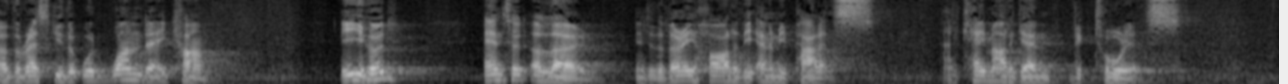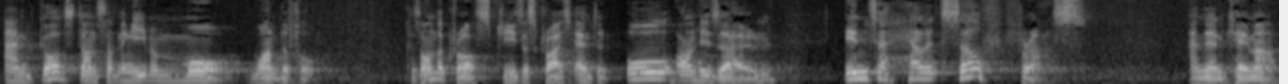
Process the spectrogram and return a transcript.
of the rescue that would one day come. Ehud entered alone into the very heart of the enemy palace and came out again victorious. And God's done something even more wonderful. Because on the cross, Jesus Christ entered all on his own into hell itself for us and then came out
